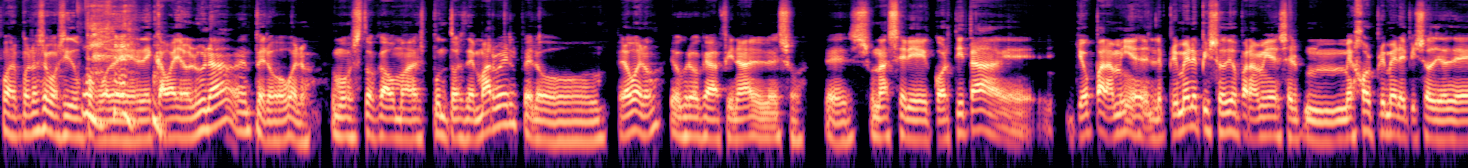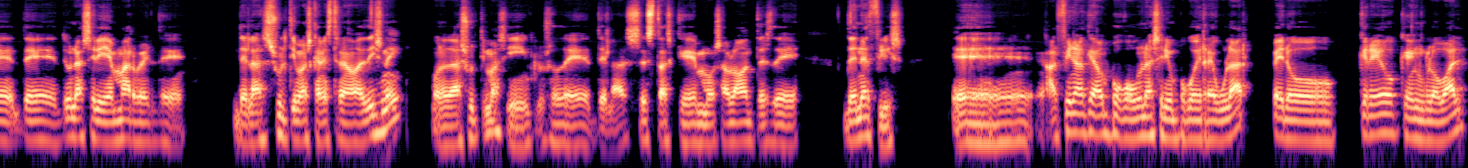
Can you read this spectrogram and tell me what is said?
Bueno, pues nos hemos ido un poco de, Caballero Luna, pero bueno, hemos tocado más puntos de Marvel, pero, pero bueno, yo creo que al final eso es una serie cortita. Eh, yo para mí, el primer episodio para mí es el mejor primer episodio de, de, una serie de Marvel de, de, las últimas que han estrenado de Disney, bueno, de las últimas e incluso de, las estas que hemos hablado antes de, Netflix. Eh, al final queda un poco una serie un poco irregular, pero creo que en global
